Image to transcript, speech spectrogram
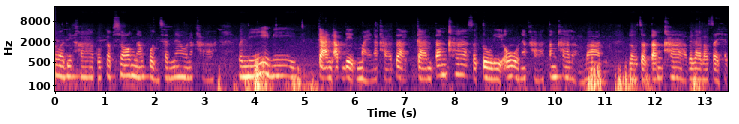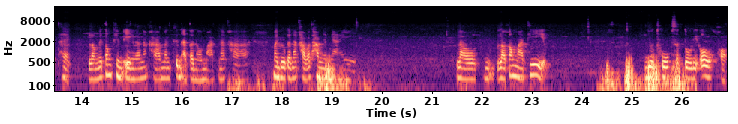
สวัสดีค่ะ พบกับช่องน้ำฝนชาแนลนะคะ วันนี้มีการอัปเดตใหม่นะคะ จากการตั้งค่าสตูดิโอนะคะ ตั้งค่าหลังบ้าน เราจะตั้งค่าเวลาเราใส่แฮชแท็กเราไม่ต้องพิมพ์เองแล้วนะคะ มันขึ้นอัตโนมัตินะคะ มาดูกันนะคะว่าทำยังไง เราเราต้องมาที่ YouTube Studio ของ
